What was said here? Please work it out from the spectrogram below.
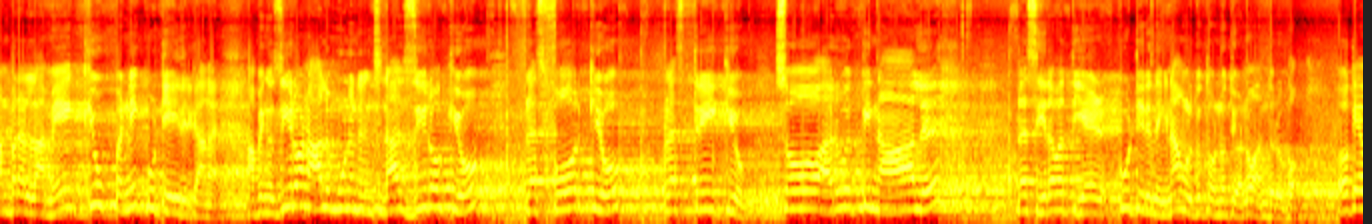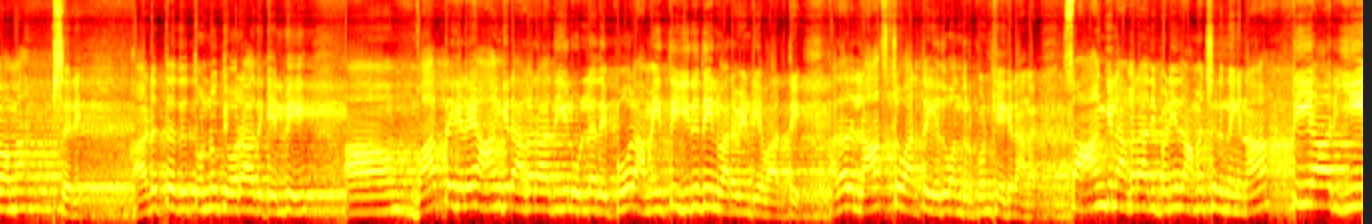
நம்பர் எல்லாமே கியூப் பண்ணி கூட்டி எழுதியிருக்காங்க. அப்போ இங்கே ஜீரோ நாலு மூணு இருந்துச்சுன்னா zero cube plus four cube plus three cube so அறுபத்தி நாலு ப்ளஸ் இருபத்தி ஏழு. கூட்டியிருந்தீங்கன்னா உங்களுக்கு தொண்ணூற்றி ஒன்று வந்திருக்கும். ஓகேவாம்மா சரி. அடுத்தது தொண்ணூற்றி ஓராவது கேள்வி. வார்த்தைகளே ஆங்கில அகராதியில் உள்ளதை போல் அமைத்து இறுதியில் வர வேண்டிய வார்த்தை. அதாவது லாஸ்ட் வார்த்தை எது வந்திருக்கும்னு கேட்குறாங்க ஸோ ஆங்கில அகராதி படி இது அமைச்சிருந்தீங்கன்னா டிஆர்இ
